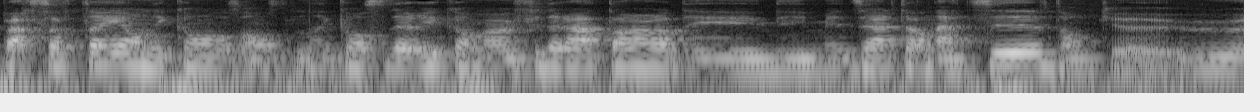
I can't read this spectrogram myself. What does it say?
par certains, on est, on est considéré comme un fédérateur des, des médias alternatifs. Donc, eux,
